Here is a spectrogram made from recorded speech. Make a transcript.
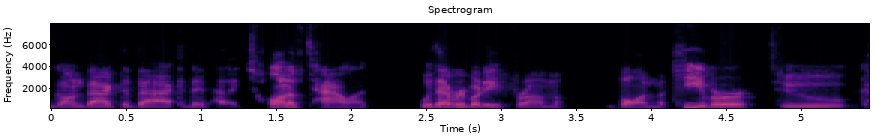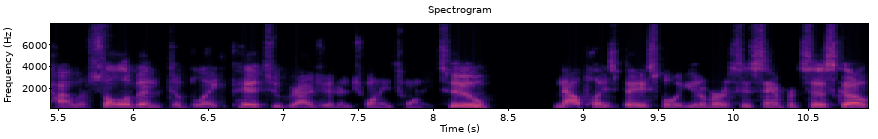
gone back to back. They've had a ton of talent with everybody from Vaughn McKeever to Kyler Sullivan to Blake Pitts, who graduated in 2022, now plays baseball at University of San Francisco.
